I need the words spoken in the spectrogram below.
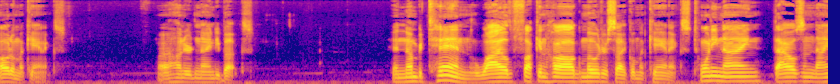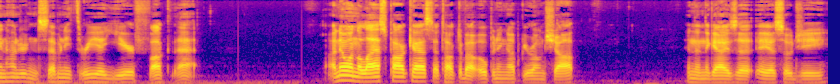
auto mechanics. 190 bucks. And number 10, wild fucking hog motorcycle mechanics. 29,973 a year. Fuck that. I know on the last podcast I talked about opening up your own shop. And then the guys at ASOG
